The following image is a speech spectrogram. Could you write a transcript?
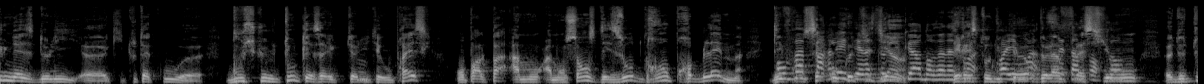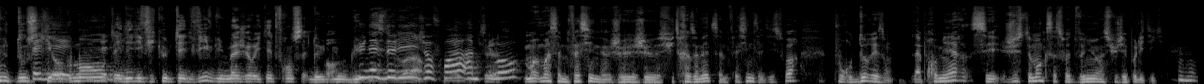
punaises de lit euh, qui tout à coup euh, bousculent toutes les actualités ou presque, on ne parle pas, à mon, à mon sens, des autres grands problèmes des Français au quotidien. Des restos du cœur dans un instant. Des restos du cœur, de l'inflation, euh, de tout, tout ce qui augmente et des difficultés de vivre d'une majorité de Français. De, Punaise de lit, Geoffroy, un petit mot moi, moi, ça me fascine. Je, je, suis très honnête, ça me fascine cette histoire pour deux raisons. La première, c'est justement que ça soit devenu un sujet politique. Mhm.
